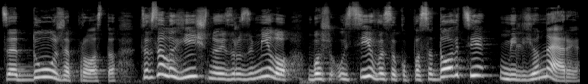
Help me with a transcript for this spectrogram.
це дуже просто. Це все логічно і зрозуміло, бо ж усі високопосадовці мільйонери.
